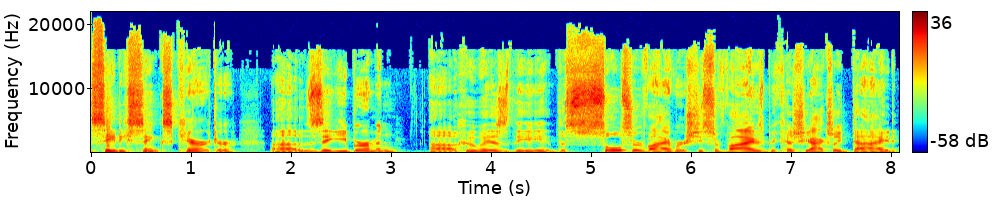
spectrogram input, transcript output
Sadie Sink's character, Ziggy Berman. who is the the sole survivor? She survives because she actually died.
